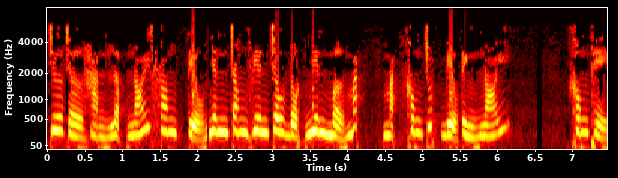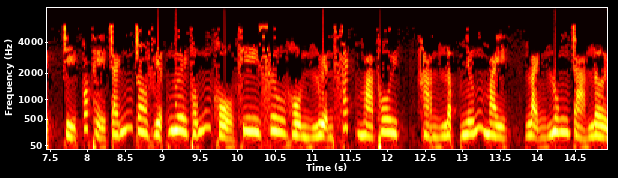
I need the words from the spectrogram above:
chưa chờ Hàn Lập nói xong tiểu nhân trong viên châu đột nhiên mở mắt, mặt không chút biểu tình nói. Không thể, chỉ có thể tránh cho việc ngươi thống khổ khi sư hồn luyện sách mà thôi, Hàn Lập những mày, lạnh lung trả lời.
